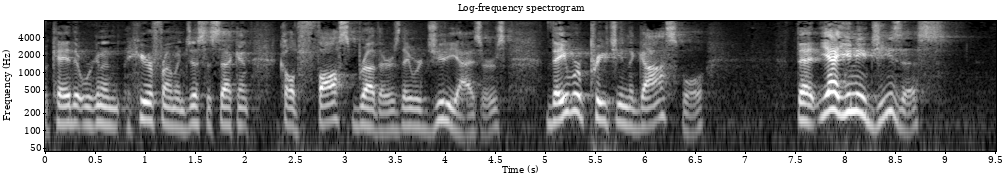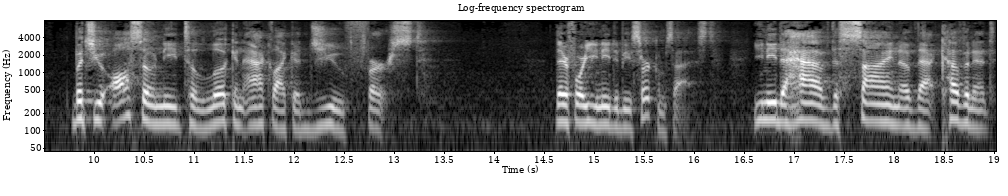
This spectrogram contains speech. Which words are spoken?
okay, that we're going to hear from in just a second, called false brothers. They were Judaizers. They were preaching the gospel that, yeah, you need Jesus, but you also need to look and act like a Jew first. Therefore, you need to be circumcised. You need to have the sign of that covenant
